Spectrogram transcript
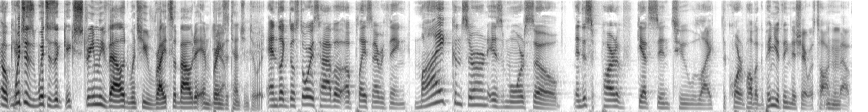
Okay, Which is which is extremely valid when she writes about it and brings Yeah. attention to it. and like those stories have a, a place and everything. My concern is more so, and this part of gets into like the court of public opinion thing that Cher was talking Mm-hmm. about.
